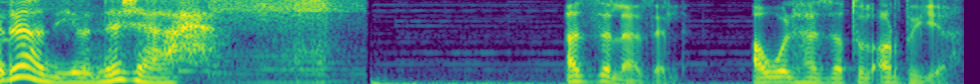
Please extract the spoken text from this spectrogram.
راديو النجاح. الزلازل أو الهزة الأرضية.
